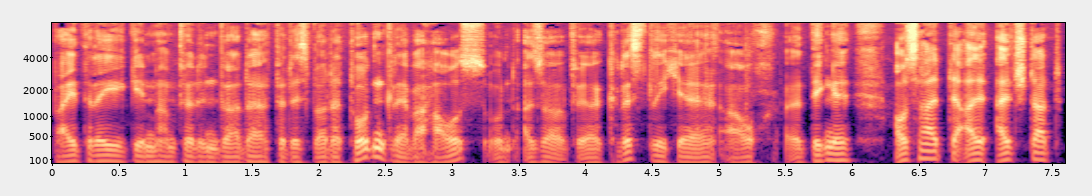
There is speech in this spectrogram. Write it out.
Beiträge gegeben haben für, den Wörder, für das Wörder Totengräberhaus und also für christliche auch äh, Dinge außerhalb der Al Altstadt,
